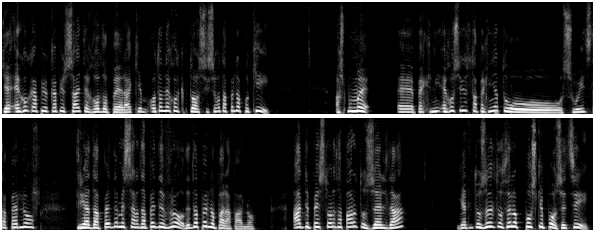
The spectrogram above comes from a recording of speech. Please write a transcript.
Και έχω κάποιο, κάποιο site εγώ εδώ πέρα και όταν έχω εκπτώσεις, εγώ τα παίρνω από εκεί. Ας πούμε, ε, παιχνί... εγώ συνήθως τα παιχνίδια του Switch τα παίρνω 35 με 45 ευρώ, δεν τα παίρνω παραπάνω. Άντε πες τώρα θα πάρω το Zelda, γιατί το Zelda το θέλω πώς και πώς, έτσι.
